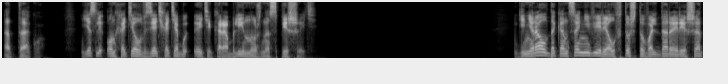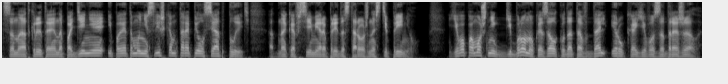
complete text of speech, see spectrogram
атаку. Если он хотел взять хотя бы эти корабли, нужно спешить. Генерал до конца не верил в то, что вальдары решатся на открытое нападение, и поэтому не слишком торопился отплыть, однако все меры предосторожности принял. Его помощник Геброн указал куда-то вдаль, и рука его задрожала.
